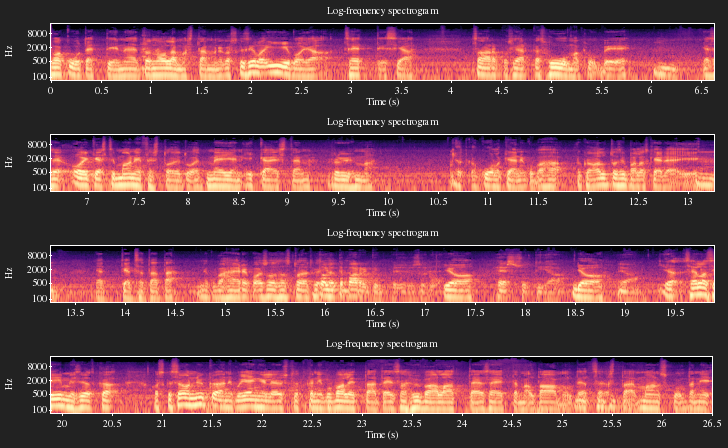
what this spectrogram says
vakuutettiin, että on olemassa tämmöinen, koska silloin Iivo ja Zettis ja Sarkus järkkäs huumaklubiin. Mm. Ja se oikeasti manifestoitu, että meidän ikäisten ryhmä, jotka kulkee niin kuin vähän, joka on ollut tosi paljon skedejä, mm ja tiedätkö, tätä niin vähän erikoisosastoja. Jotka, Te olitte parikymppisiä silloin. Joo. Hessut ja... Joo. joo. Ja sellaisia ihmisiä, jotka, koska se on nykyään niin jengille just, jotka niin valittaa, että ei saa hyvää lattea seitsemältä aamulta, mm-hmm. jostain manskulta, niin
